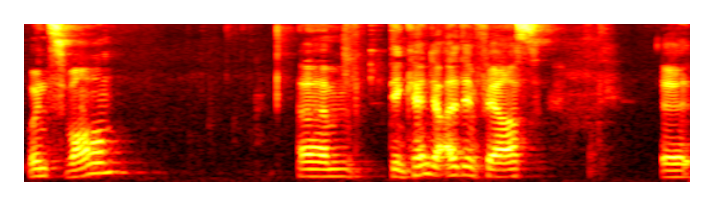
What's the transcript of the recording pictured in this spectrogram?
Und zwar, ähm, den kennt ihr all den Vers äh,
